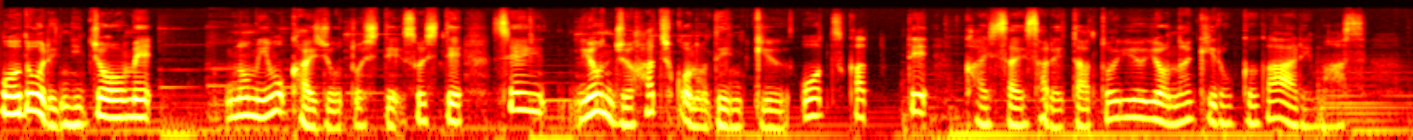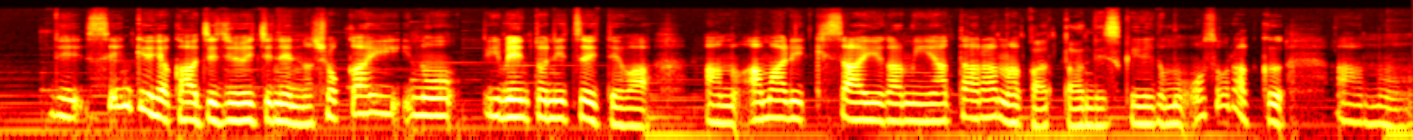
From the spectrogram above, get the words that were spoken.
大通り2丁目のみを会場としてそして1048個の電球を使って開催されたというような記録があります。で1981年の初回のイベントについてはあのあまり記載が見当たらなかったんですけれどもおそらくあの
